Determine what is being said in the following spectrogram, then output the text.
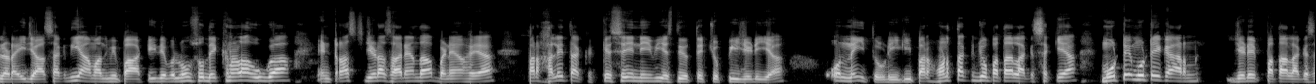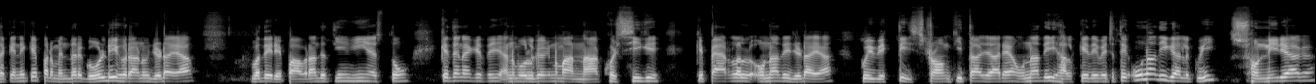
ਲੜਾਈ ਜਾ ਸਕਦੀ ਆਮ ਆਦਮੀ ਪਾਰਟੀ ਦੇ ਵੱਲੋਂ। ਸੋ ਦੇਖਣ ਵਾਲਾ ਹੋਊਗਾ ਇੰਟਰਸਟ ਜਿਹੜਾ ਸਾਰਿਆਂ ਦਾ ਬਣਿਆ ਹੋਇਆ ਪਰ ਹਲੇ ਤੱਕ ਕਿਸੇ ਨੇ ਵੀ ਇਸ ਦੇ ਉੱਤੇ ਚੁੱਪੀ ਜਿਹੜੀ ਆ, ਉਹ ਨਹੀਂ ਤੋੜੀ ਗਈ ਪਰ ਹੁਣ ਤੱਕ ਜੋ ਪਤਾ ਲੱਗ ਸਕਿਆ, ਮੋٹے-ਮੋٹے ਕਾਰਨ ਜਿਹੜੇ ਪਤਾ ਲੱਗ ਸਕੇ ਨੇ ਕਿ ਪਰਮਿੰਦਰ ਗੋਲਡੀ ਹੋਰਾਂ ਨੂੰ ਜਿਹੜਾ ਆ, ਵਧੇਰੇ ਪਾਵਰਾਂ ਦਿੱਤੀਆਂ ਗਈਆਂ ਇਸ ਤੋਂ। ਕਿਤੇ ਨਾ ਕਿਤੇ ਅਨਮੋਲ ਗਗਨਮਾਨ ਨਾ ਖੁਸ਼ ਸੀਗੇ। ਕਿ ਪੈਰਲਲ ਉਹਨਾਂ ਦੇ ਜਿਹੜਾ ਆ, ਕੋਈ ਵਿਅਕਤੀ ਸਟਰੋਂਗ ਕੀਤਾ ਜਾ ਰਿਹਾ, ਉਹਨਾਂ ਦੇ ਹਲਕੇ ਦੇ ਵਿੱਚ ਤੇ ਉਹਨਾਂ ਦੀ ਗੱਲ ਕੋਈ ਸੁਣ ਨਹੀਂ ਰਿਹਾਗਾ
